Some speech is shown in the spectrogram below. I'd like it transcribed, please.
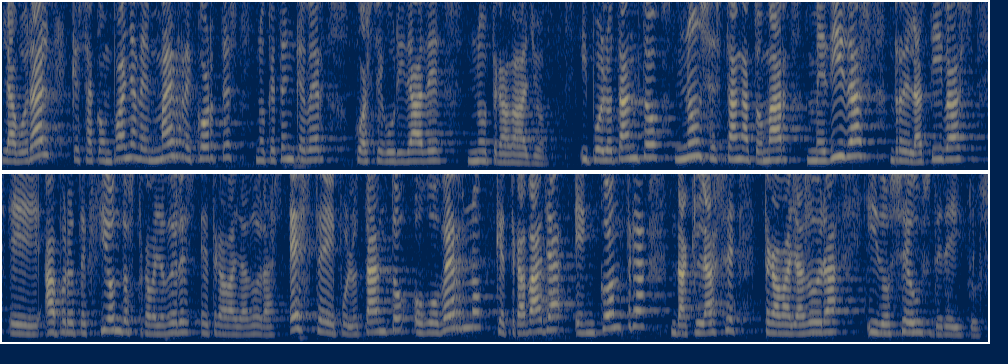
laboral que se acompaña de máis recortes no que ten que ver coa seguridade no traballo e, polo tanto, non se están a tomar medidas relativas eh, á protección dos traballadores e traballadoras. Este é, polo tanto, o goberno que traballa en contra da clase traballadora e dos seus dereitos.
